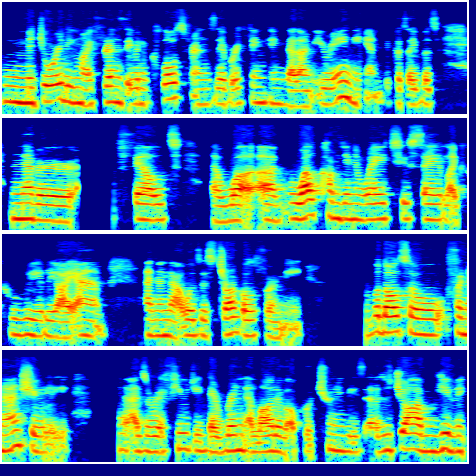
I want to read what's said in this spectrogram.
majority of my friends, even close friends, they were thinking that I'm Iranian because I was never felt uh, well, uh, welcomed in a way to say like who really I am. And then that was a struggle for me. But also financially, as a refugee, there weren't a lot of opportunities as job giving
